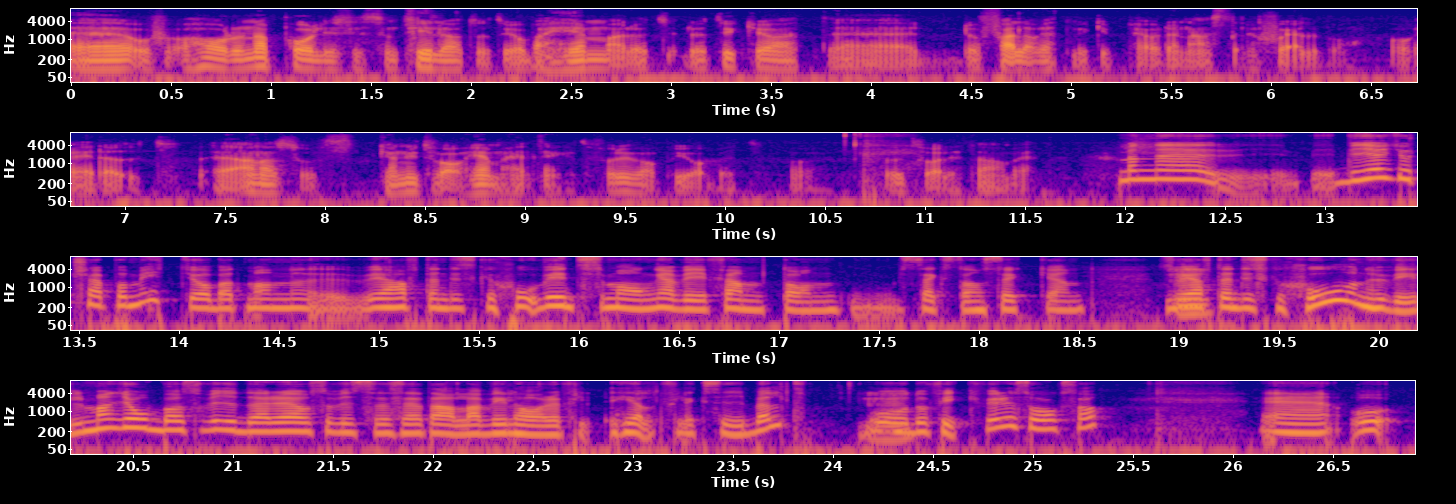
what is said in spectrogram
Uh, och har du den här policy som tillåter att jobba hemma då, då tycker jag att uh, då faller rätt mycket på den anställde själv att reda ut. Uh, annars så kan du inte vara hemma helt enkelt, får du vara på jobbet och utföra ditt arbete. Men eh, vi har gjort så här på mitt jobb att man, vi har haft en diskussion, vi är inte så många, vi är 15-16 stycken. Så mm. vi har mm. haft en diskussion, hur vill man jobba och så vidare och så visade det sig att alla vill ha det helt flexibelt. Mm. Och då fick vi det så också. Eh, och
